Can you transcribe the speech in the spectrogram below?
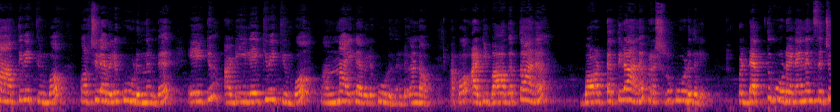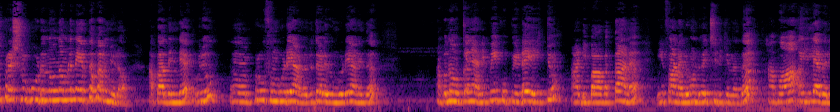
താത്തി വെക്കുമ്പോൾ കുറച്ച് ലെവൽ കൂടുന്നുണ്ട്. ഏറ്റവും അടിയിലേക്ക് വെക്കുമ്പോൾ നന്നായി ലെവൽ കൂടുന്നുണ്ട് കണ്ടോ? അപ്പോൾ അടിഭാഗത്താണ് ബോട്ടത്തിലാണ് പ്രഷർ കൂടുതൽ അപ്പൊ ഡെപ്ത് കൂടുന്നതിനനുസരിച്ച് പ്രഷർ കൂടുന്നു നമ്മൾ നേരത്തെ പറഞ്ഞല്ലോ. അപ്പൊ അതിന്റെ ഒരു പ്രൂഫും കൂടിയാണ് ഒരു തെളിവും കൂടിയാണിത്. അപ്പോൾ അപ്പൊ നോക്കുക ഞാനിപ്പോ ഈ കുപ്പിയുടെ ഏറ്റവും അടിഭാഗത്താണ് ഈ ഫണൽ കൊണ്ട് വെച്ചിരിക്കുന്നത്. അപ്പോൾ ഈ ലെവൽ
